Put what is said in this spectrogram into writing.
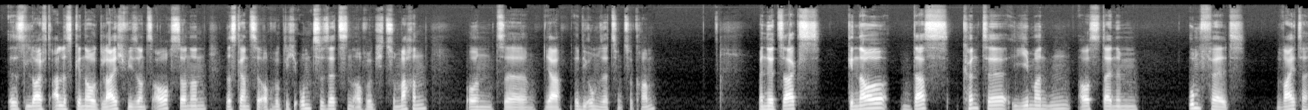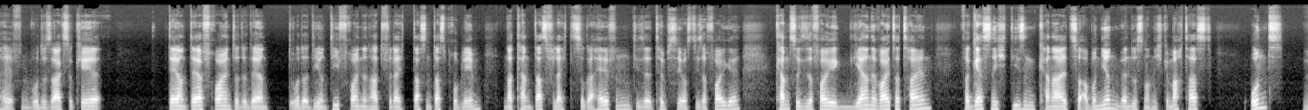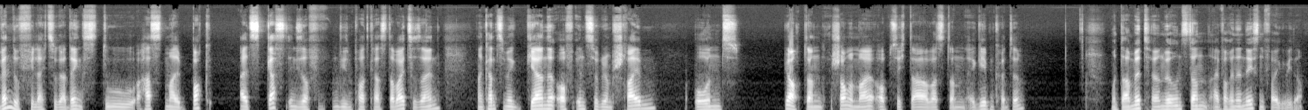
es läuft alles genau gleich wie sonst auch, sondern das Ganze auch wirklich umzusetzen, auch wirklich zu machen und äh, ja, in die Umsetzung zu kommen. Wenn du jetzt sagst, genau das könnte jemanden aus deinem Umfeld weiterhelfen, wo du sagst, okay, der und der Freund oder der oder die und die Freundin hat vielleicht das und das Problem und da kann das vielleicht sogar helfen, diese Tipps hier aus dieser Folge, kannst du diese Folge gerne weiter teilen. Vergiss nicht, diesen Kanal zu abonnieren, wenn du es noch nicht gemacht hast. Und wenn du vielleicht sogar denkst, du hast mal Bock, als Gast in, dieser, in diesem Podcast dabei zu sein, dann kannst du mir gerne auf Instagram schreiben und ja, dann schauen wir mal, ob sich da was dann ergeben könnte. Und damit hören wir uns dann einfach in der nächsten Folge wieder.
